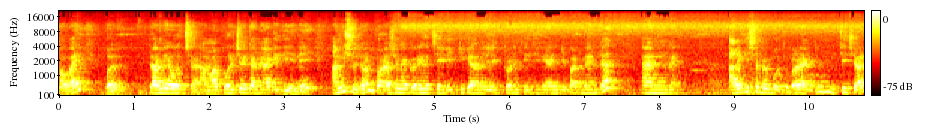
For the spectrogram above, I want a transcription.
সবাই বলে। তো আমি হচ্ছে, আমার পরিচয়টা আমি আগে দিয়ে নেই। আমি সুজন, পড়াশোনা করে হচ্ছে ইলেকট্রিক্যাল অ্যান্ড ইলেকট্রনিক ইঞ্জিনিয়ারিং ডিপার্টমেন্টে অ্যান্ড আরেক হিসাবে বলতে পারো, একজন টিচার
